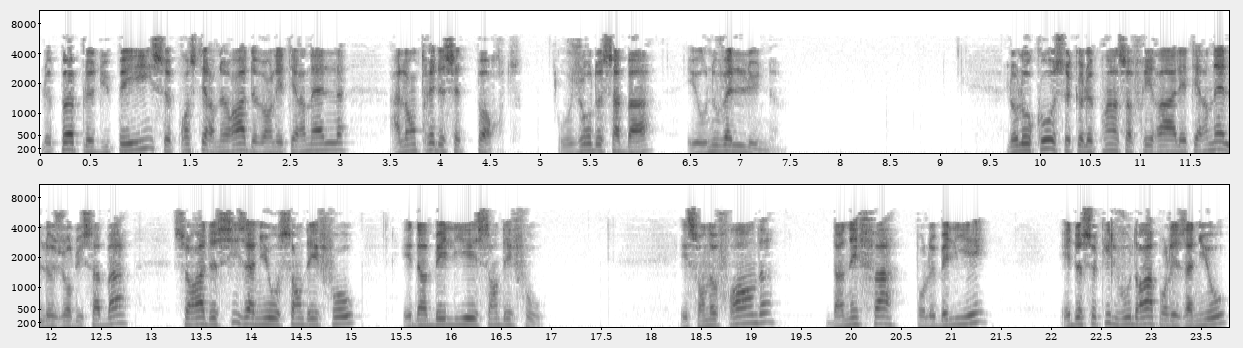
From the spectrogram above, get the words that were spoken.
Le peuple du pays se prosternera devant l'Éternel à l'entrée de cette porte, au jour de sabbat et aux nouvelles lunes. L'holocauste que le prince offrira à l'Éternel le jour du sabbat sera de six agneaux sans défaut et d'un bélier sans défaut. Et son offrande, d'un épha pour le bélier, et de ce qu'il voudra pour les agneaux,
